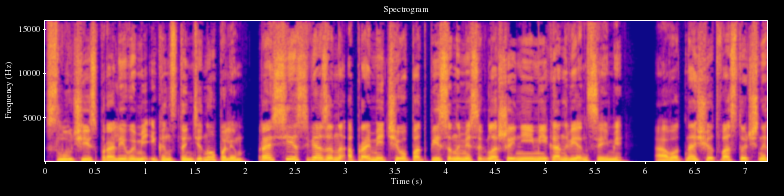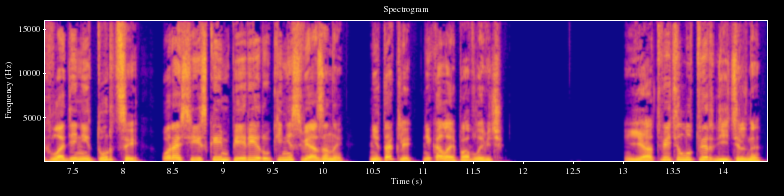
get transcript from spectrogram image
В случае с проливами и Константинополем Россия связана опрометчиво подписанными соглашениями и конвенциями, а вот насчет восточных владений Турции у Российской империи руки не связаны, не так ли, Николай Павлович? Я ответил утвердительно.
